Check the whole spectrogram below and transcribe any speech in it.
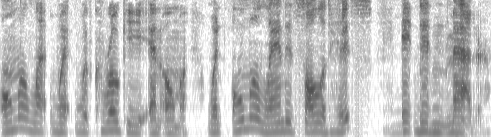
Oma la- with, with Kuroki and Oma, when Oma landed solid hits, it didn't matter.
